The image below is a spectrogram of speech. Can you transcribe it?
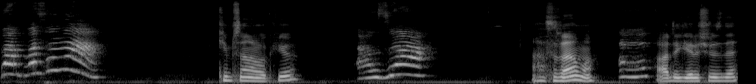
Bak basana. Kim sana bakıyor? Azra. Asra mı? Evet. Hadi görüşürüz de.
